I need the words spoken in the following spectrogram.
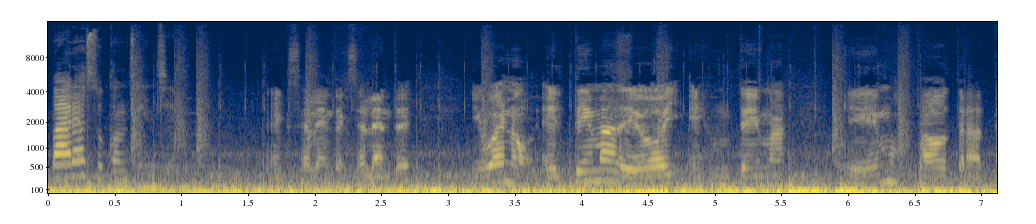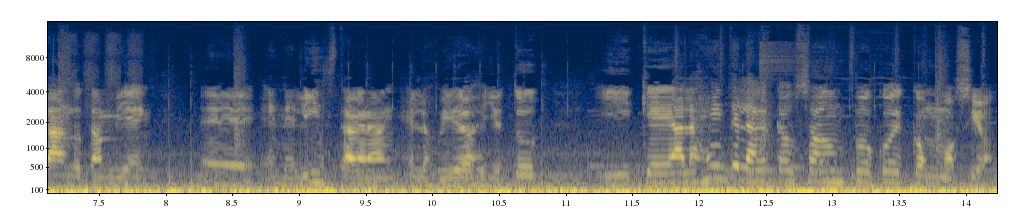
para su conciencia. Excelente, excelente. Y bueno, el tema de hoy es un tema que hemos estado tratando también eh, en el Instagram, en los videos de YouTube, y que a la gente le ha causado un poco de conmoción.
